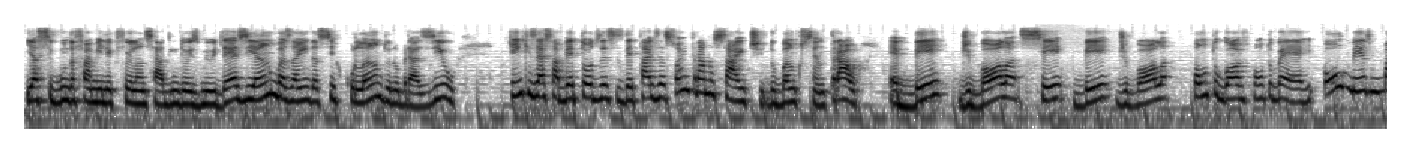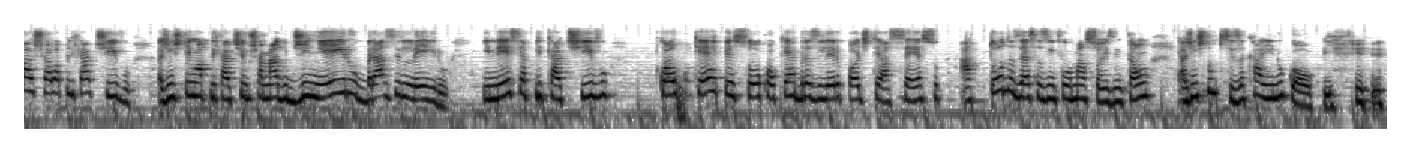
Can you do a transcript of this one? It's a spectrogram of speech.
e a segunda família que foi lançada em 2010, e ambas ainda circulando no Brasil. Quem quiser saber todos esses detalhes é só entrar no site do Banco Central, é B de bola, C, B de bola, .gov.br ou mesmo baixar o aplicativo. A gente tem um aplicativo chamado Dinheiro Brasileiro e nesse aplicativo qualquer pessoa, qualquer brasileiro pode ter acesso a todas essas informações. Então, a gente não precisa cair no golpe.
